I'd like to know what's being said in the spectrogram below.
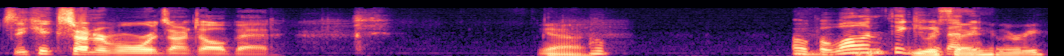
See, Kickstarter rewards aren't all bad. Yeah. Oh, oh but while I'm thinking you were about saying, it, Hillary?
